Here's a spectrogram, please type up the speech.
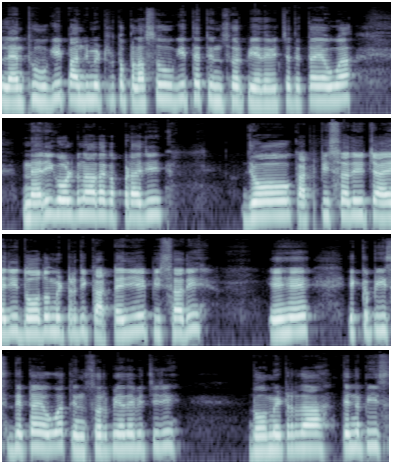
ਲੈਂਥ ਹੋਊਗੀ 5 ਮੀਟਰ ਤੋਂ ਪਲੱਸ ਹੋਊਗੀ ਤੇ 300 ਰੁਪਏ ਦੇ ਵਿੱਚ ਦਿੱਤਾ ਜਾਊਗਾ। ਮੈਰੀਗੋਲਡ ਨਾਂ ਦਾ ਕੱਪੜਾ ਜੀ, ਜੋ ਕੱਟ ਪੀਸਾਂ ਦੇ ਵਿੱਚ ਆਇਆ ਜੀ 2-2 ਮੀਟਰ ਦੀ ਕੱਟ ਹੈ ਜੀ ਇਹ ਪੀਸਾਂ ਦੀ। ਇਹ ਇੱਕ ਪੀਸ ਦਿੱਤਾ ਜਾਊਗਾ 300 ਰੁਪਏ ਦੇ ਵਿੱਚ ਜੀ 2 ਮੀਟਰ ਦਾ। ਤਿੰਨ ਪੀਸ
